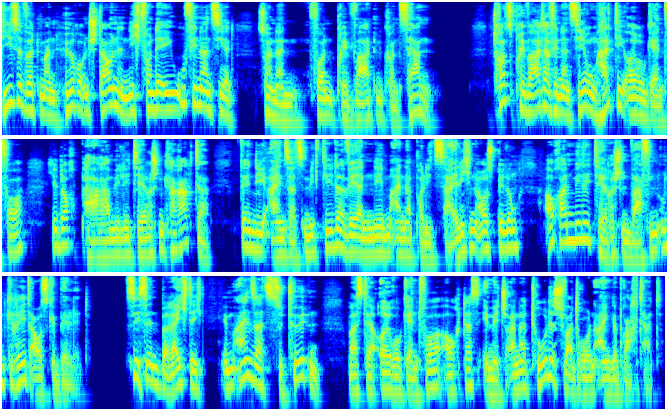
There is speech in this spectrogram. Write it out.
Diese wird man höre und staune nicht von der EU finanziert, sondern von privaten Konzernen. Trotz privater Finanzierung hat die Euro-Genfor jedoch paramilitärischen Charakter, denn die Einsatzmitglieder werden neben einer polizeilichen Ausbildung auch an militärischen Waffen und Gerät ausgebildet. Sie sind berechtigt, im Einsatz zu töten, was der Eurogenfor auch das Image einer Todesschwadron eingebracht hat.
